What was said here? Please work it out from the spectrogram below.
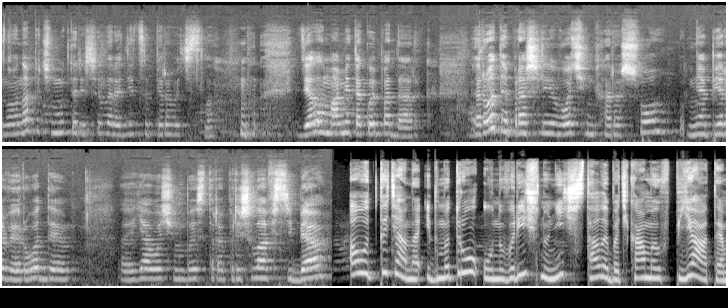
но она почему-то решила родиться 1 числа. Сделала маме такой подарок. Роды прошли очень хорошо. У меня первые роды. Э, Я очень быстро пришла в себя. А от Тетяна і Дмитро у новорічну ніч стали батьками вп'яте.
